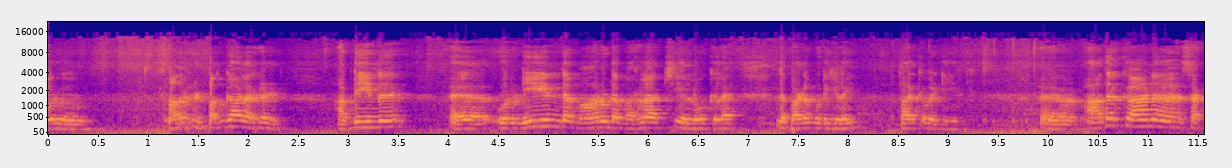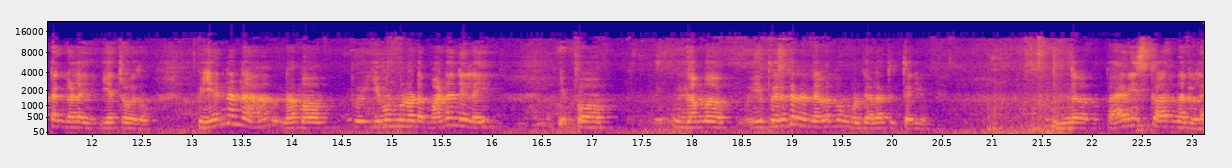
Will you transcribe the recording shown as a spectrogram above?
ஒரு அவர்கள் பங்காளர்கள் அப்படின்னு ஒரு நீண்ட மானுட வரலாற்றியல் நோக்கில் இந்த பழங்குடிகளை பார்க்க வேண்டியிருக்கு. அதற்கான சட்டங்களை இயற்றுவதும். இப்போ என்னன்னா நம்ம இவங்களோட மனநிலை இப்போ நம்ம இப்ப இருக்கிற நிலைமை உங்களுக்கு எல்லாத்துக்கும் தெரியும். இந்த பாரிஸ் கார்னர்ல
